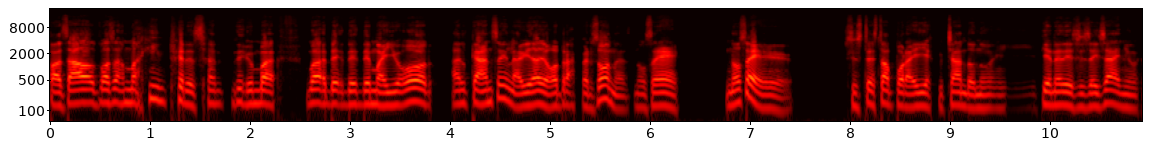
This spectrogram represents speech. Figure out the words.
pasado cosas más interesantes, de, de, mayor alcance en la vida de otras personas. No sé, no sé si usted está por ahí escuchando, ¿no? Y tiene 16 años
